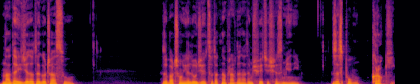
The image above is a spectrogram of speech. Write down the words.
nadejdzie do tego czasu. Zobaczą je ludzie, co tak naprawdę na tym świecie się zmieni. Zespół Kroki.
